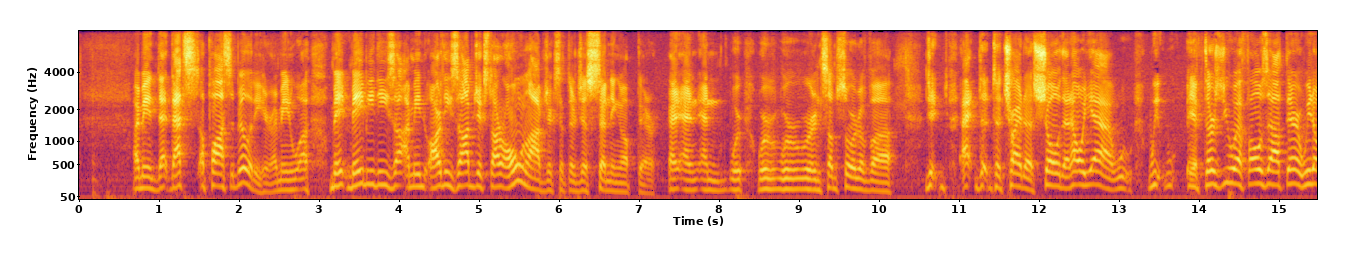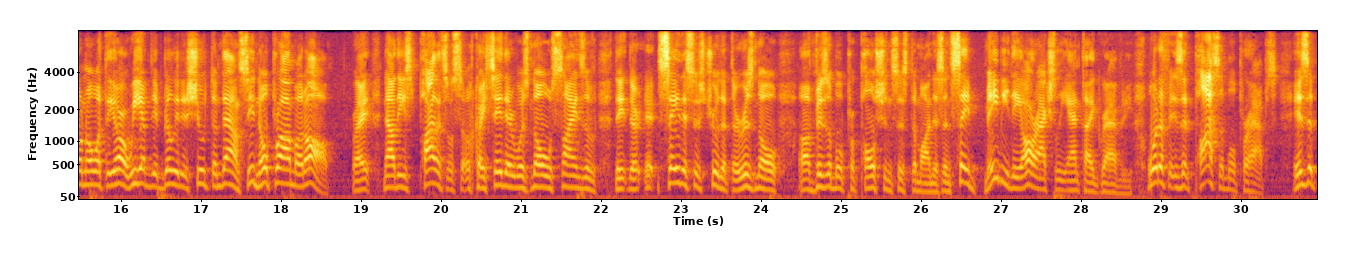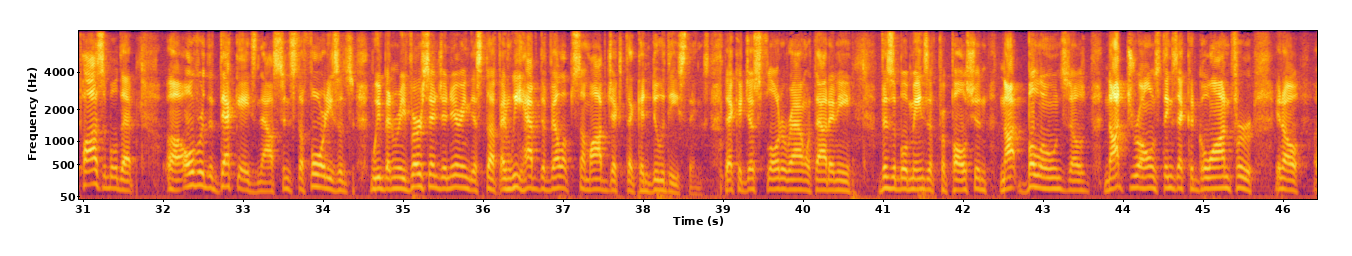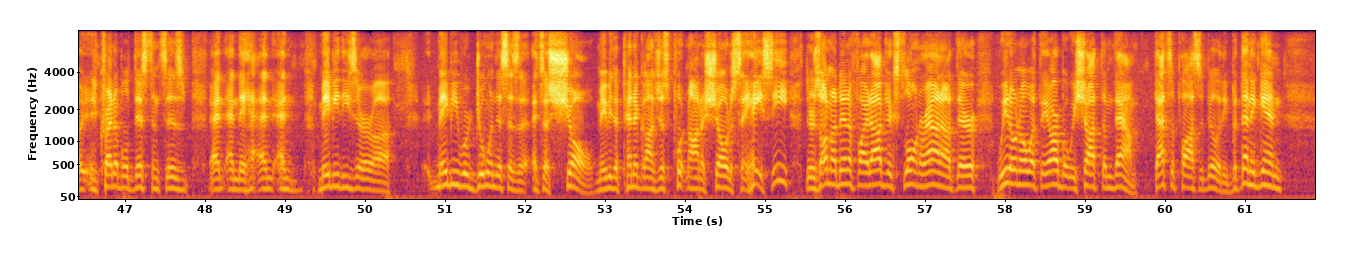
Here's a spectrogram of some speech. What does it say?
I mean, that that's a possibility here. I mean, may, maybe these. I mean, are these objects our own objects that they're just sending up there, and and, and we're, we're we're in some sort of uh, to, to try to show that oh yeah, we if there's UFOs out there, we don't know what they are. We have the ability to shoot them down. See, no problem at all right? Now these pilots will say, okay say there was no signs of they say this is true that there is no uh, visible propulsion system on this and say maybe they are actually anti-gravity. What if is it possible perhaps? Is it possible that uh, over the decades now since the 40s we've been reverse engineering this stuff and we have developed some objects that can do these things that could just float around without any visible means of propulsion not balloons know, not drones things that could go on for you know uh, incredible distances and and they ha- and and maybe these are uh, maybe we're doing this as a it's a show. Maybe the Pentagon's just putting on a show to say, hey, see, there's unidentified objects floating around out there. We don't know what they are, but we shot them down. That's a possibility. But then again.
